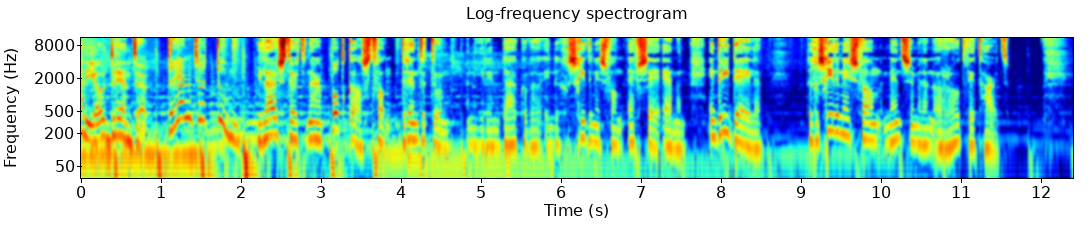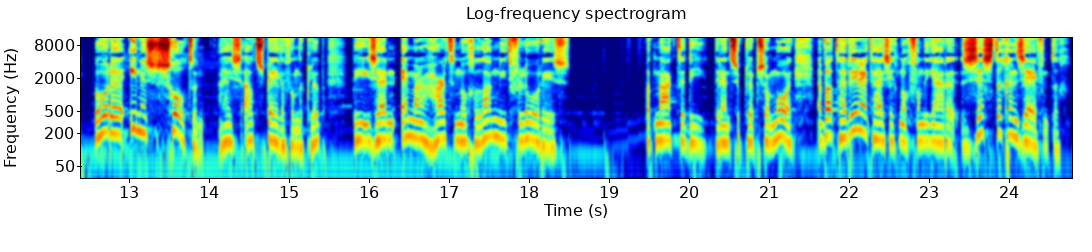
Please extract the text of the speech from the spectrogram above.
Radio Drenthe. Drenthe Toen. Je luistert naar een podcast van Drenthe Toen. En hierin duiken we in de geschiedenis van FC Emmen. In drie delen. De geschiedenis van mensen met een rood-wit hart. We horen Ines Scholten. Hij is oud-speler van de club... die zijn Emmer hart nog lang niet verloren is. Wat maakte die Drentse club zo mooi? En wat herinnert hij zich nog van de jaren 60 en 70?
